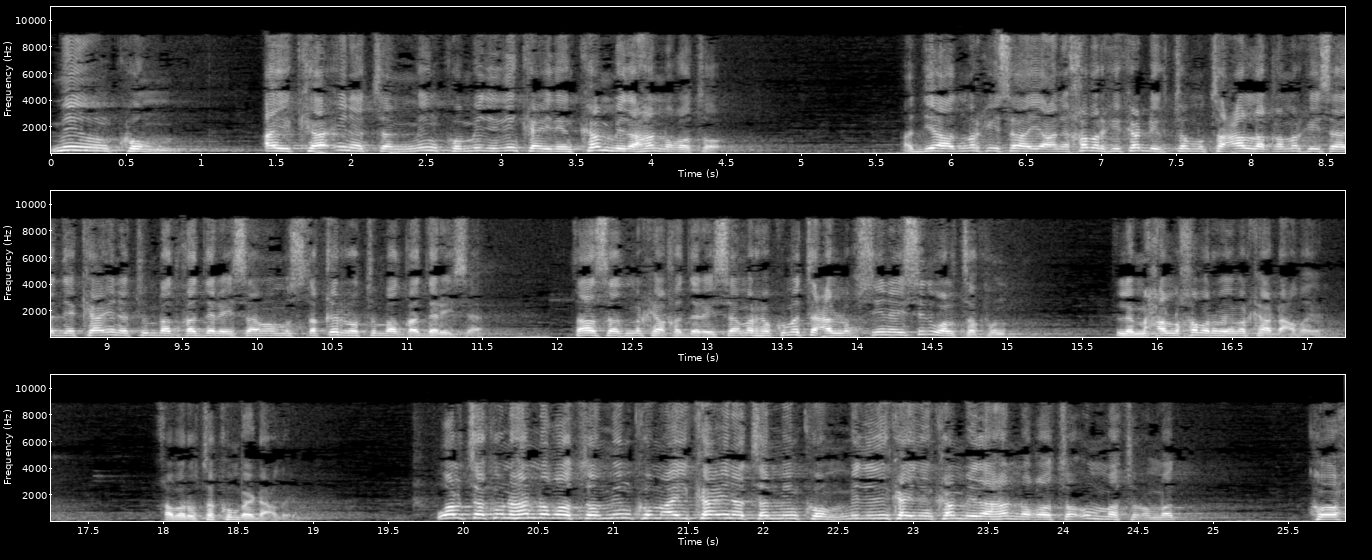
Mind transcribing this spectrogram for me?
minkum ay kaa'inatan minkum mid idinka idinka mida ha noqoto. Haddii aad markaysaga yani khabarkii ka dhigto mutacalaqa markaysaga dee kaa'inatun baad qadaraysaa ama mustaqiratun baad qadaraysaa. Taasaad markaa qadaraysaa marka kuma tacalluq waltakun ile maxalu khabar bay markaa dhacday. Khabaru takun bay dhacday waltakun ha noqoto minkum ay kaa'inatan minkum mid idinka idinka mida ha noqoto ummatun ummad koox.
